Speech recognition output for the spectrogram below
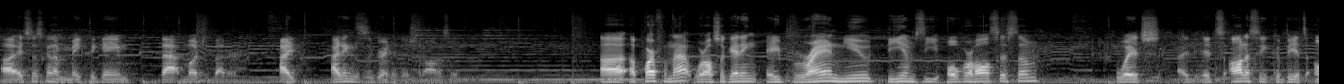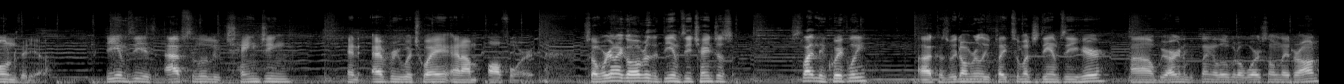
Uh, it's just to make the game that much better. I I think this is a great addition, honestly. Uh, apart from that, we're also getting a brand new DMZ overhaul system, which uh, it's honestly could be its own video. DMZ is absolutely changing in every which way, and I'm all for it. So we're gonna go over the DMZ changes slightly quickly, because uh, we don't really play too much DMZ here. Uh, we are gonna be playing a little bit of Warzone later on,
